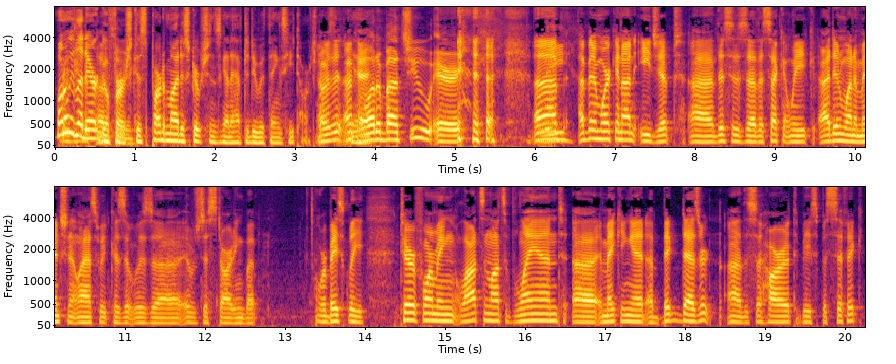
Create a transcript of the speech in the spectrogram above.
Why don't we let Eric go first? Because part of my description is going to have to do with things he talked about. Oh, is it? Yeah. Okay. What about you, Eric? Uh, Lee? I've been working on Egypt. Uh, this is uh, the second week. I didn't want to mention it last week because it was uh, it was just starting, but we're basically terraforming lots and lots of land uh, and making it a big desert, uh, the Sahara to be specific.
